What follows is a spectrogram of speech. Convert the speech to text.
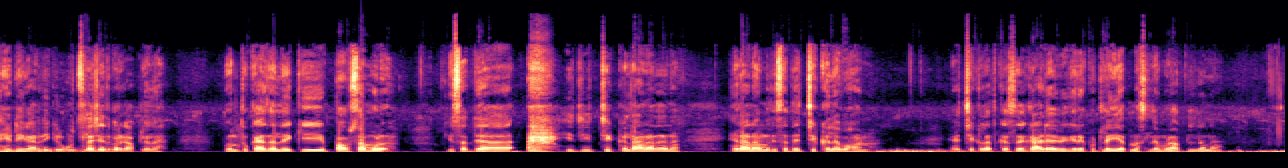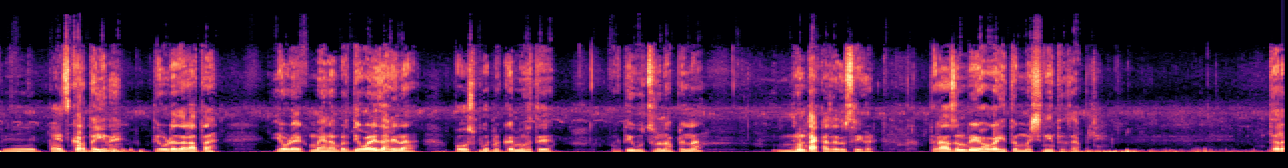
हे ढिगार देखील उचलायचे आहेत बरं का आपल्याला. परंतु काय झालं आहे की पावसामुळं की सध्या ही जी चिखल राहणार आहे ना हे रानामध्ये सध्या चिखल आहे भावानं. या चिखलात कसं गाड्या वगैरे कुठल्या येत नसल्यामुळं आपल्याला ना ते काहीच करता येई नाही तेवढं जर आता एवढा एक महिनाभर दिवाळी झाली ना पाऊस पूर्ण कमी होते मग ते उचलून आपल्याला नेऊन टाकायचं आहे दुसरीकडे. तर अजून बे बघा हो इथं मशीन इथंच आहे आपली. तर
